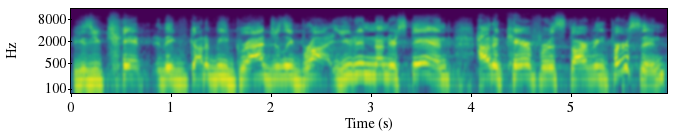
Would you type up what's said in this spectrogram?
because you can't, they've got to be gradually brought. You didn't understand how to care for a starving person.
